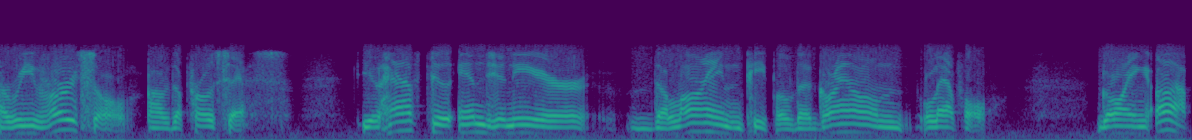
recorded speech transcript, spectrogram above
a reversal of the process. You have to engineer the line people, the ground level, going up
